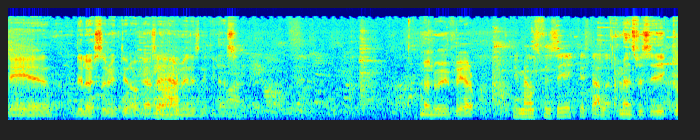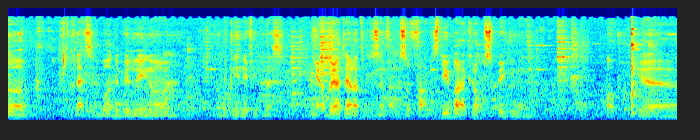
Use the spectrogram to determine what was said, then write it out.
Det, det löser du inte idag kan jag säga, i minus 90-klass. Men då är ju fler I mäns fysik istället. Mäns fysik och classic bodybuilding och bikini fitness. När jag började tävla 2005 så fanns det ju bara kroppsbyggning och eh,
